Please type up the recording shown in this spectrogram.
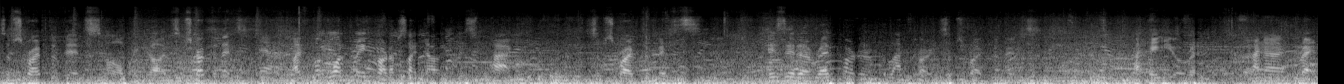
Subscribe to Vince. Oh my God. Subscribe to Vince. Yeah. I've put one playing card upside down in this pack. Subscribe to Vince. Is it a red card or a black card? Subscribe to Vince. I hate you already. I know. Red.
